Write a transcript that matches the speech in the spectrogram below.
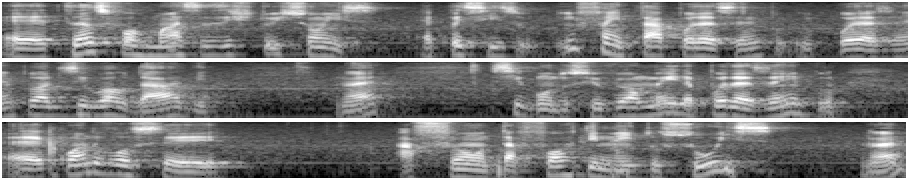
é, transformar essas instituições, é preciso enfrentar, por exemplo, por exemplo a desigualdade. Né? Segundo Silvio Almeida, por exemplo, é, quando você afronta fortemente o SUS, né?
